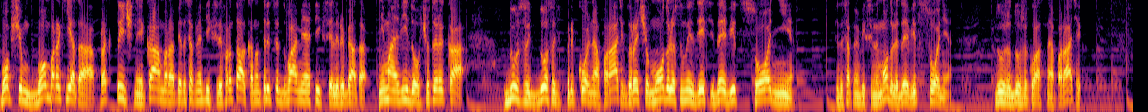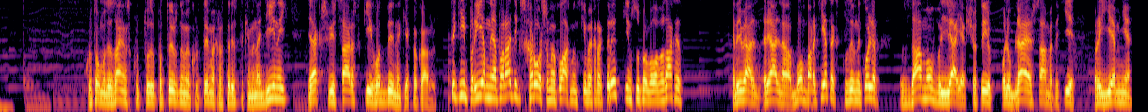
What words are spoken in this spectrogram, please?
В общем, бомба ракета, практичний, камера 50 мегапікселів, фронталка на 32 мегапікселі, ребята. Знімає відео в 4К. Досить, досить прикольний апаратик. До речі, модуль основний здесь йде від Sony. 50 мегапіксельний модуль йде від Sony. Дуже-дуже класний апаратик. Крутому дизайні з потужними крутими характеристиками. Надійний, як швейцарський годинник, як то кажуть. Такий приємний апаратик з хорошими флагманськими характеристиками, супер вологозахист. Реаль, реально бомба ракета, ексклюзивний колір. Замовляй, якщо ти полюбляєш саме такі приємні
